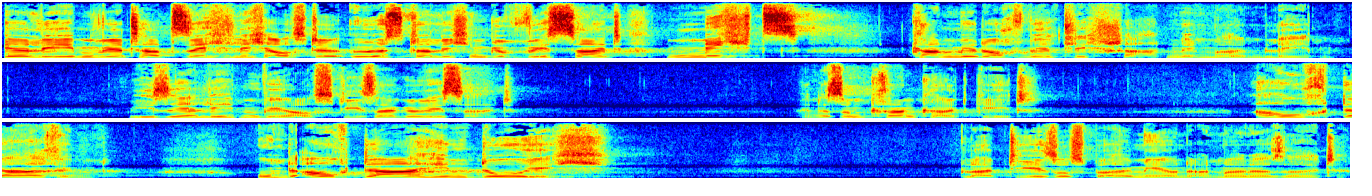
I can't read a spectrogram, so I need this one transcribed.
Erleben wir tatsächlich aus der österlichen Gewissheit, nichts kann mir doch wirklich schaden in meinem Leben. Wie sehr leben wir aus dieser Gewissheit? Wenn es um Krankheit geht, auch darin und auch da hindurch bleibt Jesus bei mir und an meiner Seite.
